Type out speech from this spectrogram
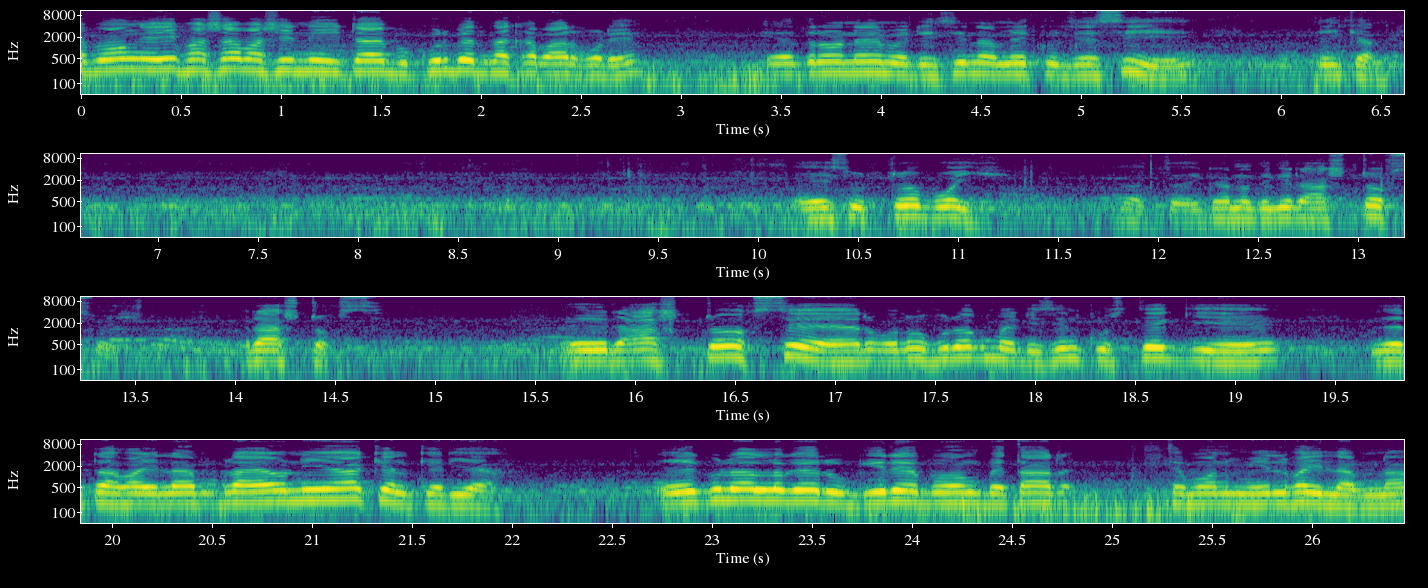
এবং এই পাশাপাশি নিয়ে এটা বুকুর বেদনা খাবার করে, এ ধরনের মেডিসিন আমি খুঁজেছি এইখানে। এই ছোট্ট বই আচ্ছা এখানে দেখি রাষ্ট্রক্স বই রাষ্ট্রক্স এই রাষ্ট্রক্সের অনুপূরক মেডিসিন খুঁজতে গিয়ে যেটা পাইলাম ব্রায়োনিয়া ক্যালকেরিয়া এগুলোর লগে রুগীর এবং বেতার তেমন মিল পাইলাম না।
